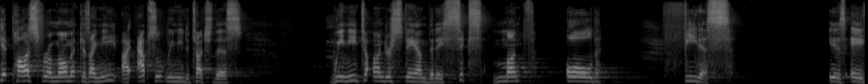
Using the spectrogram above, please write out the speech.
hit pause for a moment because I need, I absolutely need to touch this. We need to understand that a six month old fetus is a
